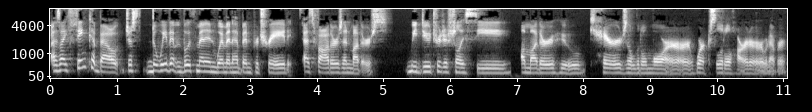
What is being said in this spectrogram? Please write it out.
as I think about just the way that both men and women have been portrayed as fathers and mothers, we do traditionally see a mother who cares a little more or works a little harder or whatever.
